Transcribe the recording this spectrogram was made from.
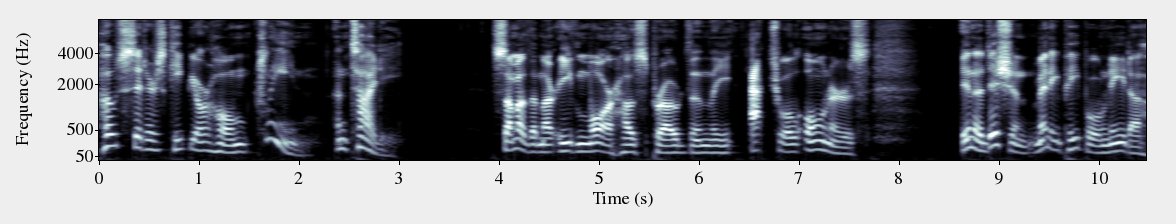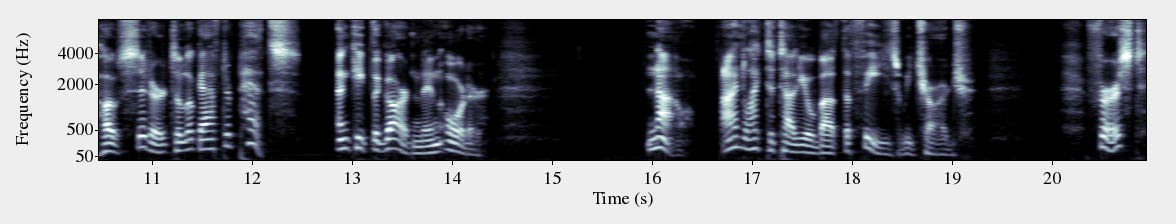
House sitters keep your home clean and tidy. Some of them are even more house proud than the actual owners. In addition, many people need a house sitter to look after pets and keep the garden in order. Now, I'd like to tell you about the fees we charge. First,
